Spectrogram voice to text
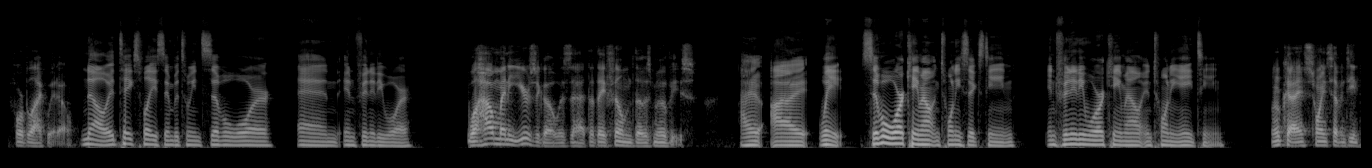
for Black Widow? no, it takes place in between Civil War and Infinity War. Well, how many years ago was that that they filmed those movies? I I wait. Civil War came out in 2016. Infinity War came out in 2018. Okay, it's 2017.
